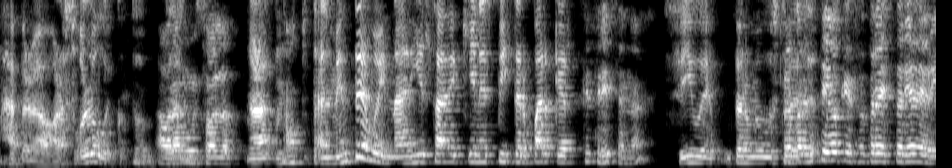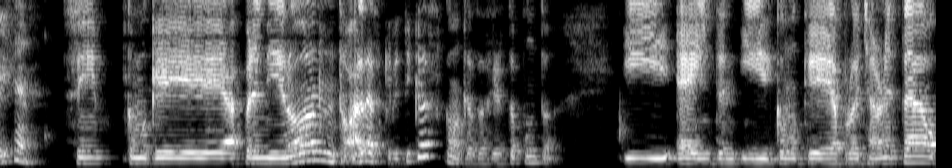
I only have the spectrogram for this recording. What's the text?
Ah, pero ahora solo, güey. con Ahora muy solo. Ahora- no, totalmente, güey. Nadie sabe quién es Peter Parker. Qué triste, ¿no? Sí, güey. Pero me gustó Pero por eso te digo que es otra historia de origen. Sí, como que aprendieron todas las críticas, como que hasta cierto punto. Y, e y como que aprovecharon esta,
